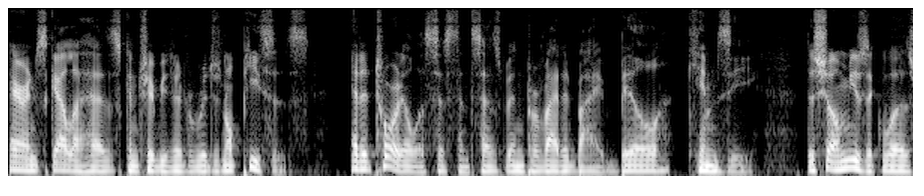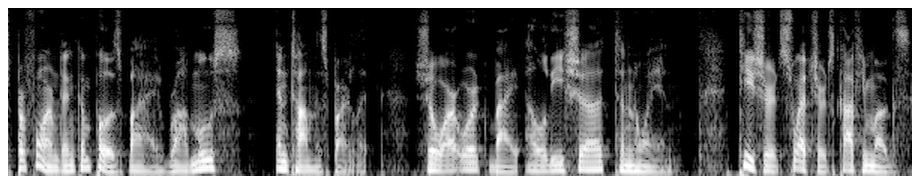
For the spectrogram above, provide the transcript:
Erin Scala has contributed original pieces. Editorial assistance has been provided by Bill Kimsey. The show music was performed and composed by Rob Moose and Thomas Bartlett. Show artwork by Alicia Tenoyan. T shirts, sweatshirts, coffee mugs,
